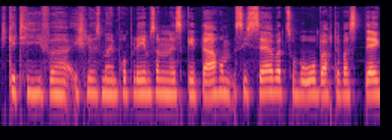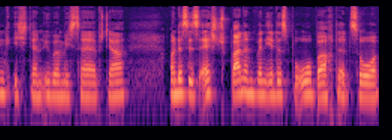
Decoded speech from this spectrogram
ich gehe tiefer, ich löse mein Problem, sondern es geht darum, sich selber zu beobachten, was denke ich denn über mich selbst, ja. Und es ist echt spannend, wenn ihr das beobachtet, so,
